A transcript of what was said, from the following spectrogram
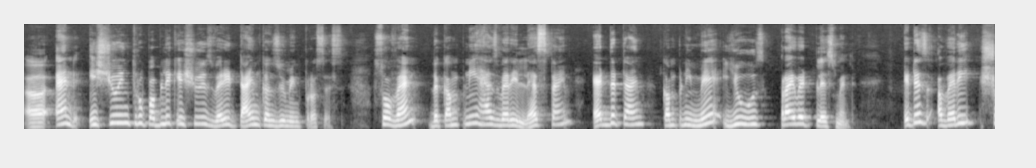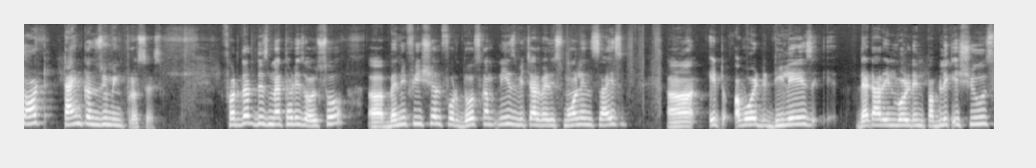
uh, and issuing through public issue is very time consuming process. So when the company has very less time at the time company may use private placement. It is a very short time consuming process. Further this method is also uh, beneficial for those companies which are very small in size. Uh, it avoid delays that are involved in public issues.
